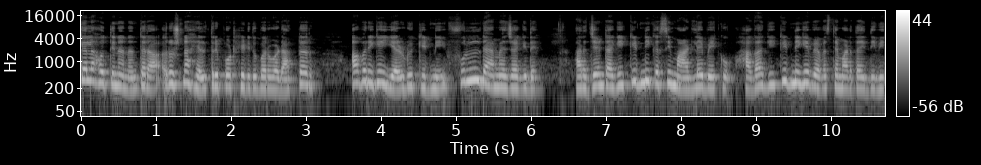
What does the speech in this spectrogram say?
ಕೆಲ ಹೊತ್ತಿನ ನಂತರ ರುಷ್ನ ಹೆಲ್ತ್ ರಿಪೋರ್ಟ್ ಹಿಡಿದು ಬರುವ ಡಾಕ್ಟರ್ ಅವರಿಗೆ ಎರಡು ಕಿಡ್ನಿ ಫುಲ್ ಡ್ಯಾಮೇಜ್ ಆಗಿದೆ. ಅರ್ಜೆಂಟಾಗಿ ಕಿಡ್ನಿ ಕಸಿ ಮಾಡಲೇಬೇಕು. ಹಾಗಾಗಿ ಕಿಡ್ನಿಗೆ ವ್ಯವಸ್ಥೆ ಮಾಡ್ತಾ ಇದ್ದೀವಿ.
